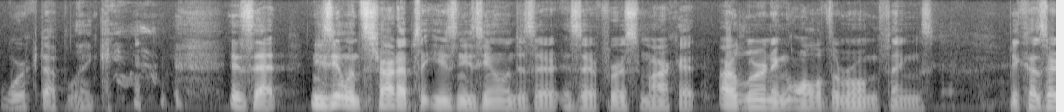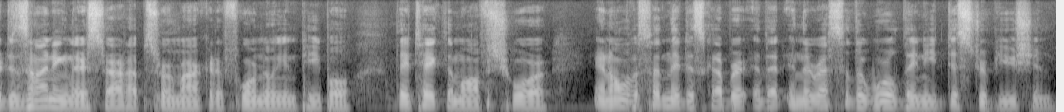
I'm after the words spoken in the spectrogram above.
worked up, Linc, is that New Zealand startups that use New Zealand as their, as their first market are learning all of the wrong things because they're designing their startups for a market of 4 million people. They take them offshore, and all of a sudden they discover that in the rest of the world they need distribution.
